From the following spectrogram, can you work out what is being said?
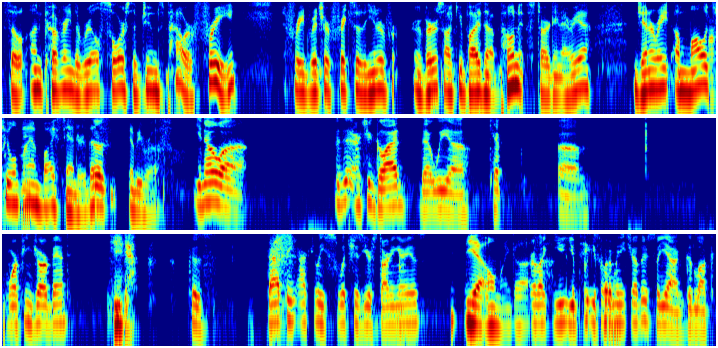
so uncovering the real source of Doom's power free. If Reed Richard Fixer of the universe occupies an opponent's starting area, generate a molecule Molecule man bystander. That's Those- gonna be rough. You know, uh, aren't you glad that we uh kept um morphine jar banned Yeah. Because that thing actually switches your starting areas, Yeah. Oh my god. or like you you It put you so put them in each other. So yeah, good luck.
